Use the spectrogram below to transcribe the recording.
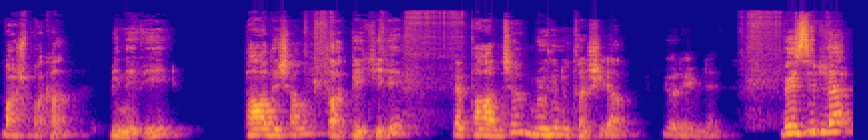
Başbakan bir nevi, padişah mutlak vekili ve padişah mührünü taşıyan görevli. Vezirler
